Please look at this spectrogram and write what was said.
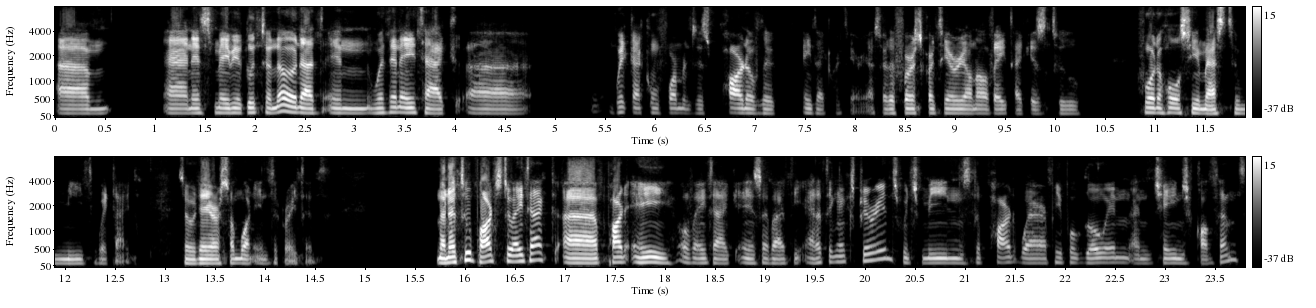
Um, and it's maybe good to know that in within ATAG, uh, WCAG conformance is part of the ATAG criteria. So the first criterion of ATAG is to for the whole CMS to meet WCAG. So they are somewhat integrated. Now there are two parts to ATAG. Uh, part A of ATAG is about the editing experience, which means the part where people go in and change content.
